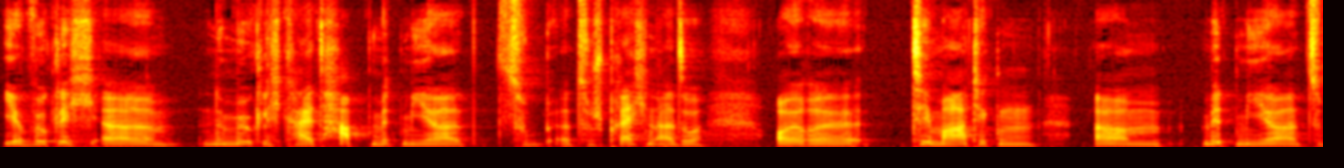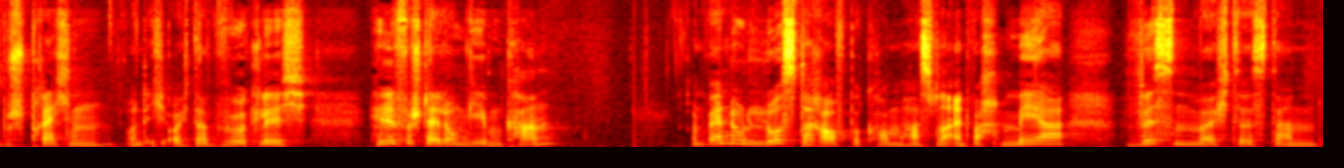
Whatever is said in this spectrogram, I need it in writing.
ihr wirklich äh, eine Möglichkeit habt, mit mir zu, äh, zu sprechen, also eure Thematiken ähm, mit mir zu besprechen und ich euch da wirklich Hilfestellung geben kann. Und wenn du Lust darauf bekommen hast und einfach mehr wissen möchtest, dann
